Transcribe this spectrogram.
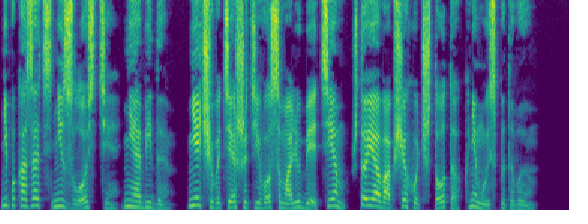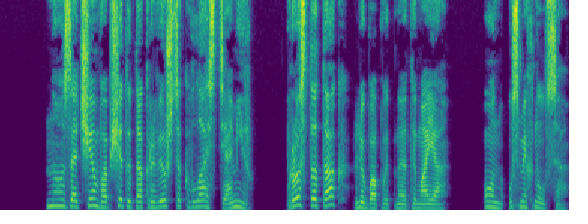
не показать ни злости, ни обиды. Нечего тешить его самолюбие тем, что я вообще хоть что-то к нему испытываю. Но зачем вообще ты так рвешься к власти, Амир? Просто так, любопытная ты моя. Он усмехнулся.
